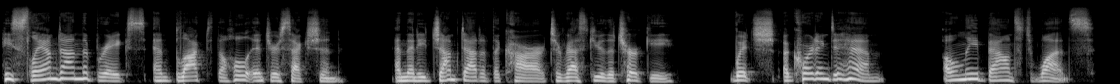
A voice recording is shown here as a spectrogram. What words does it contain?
He slammed on the brakes and blocked the whole intersection, and then he jumped out of the car to rescue the turkey, which, according to him, only bounced once.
